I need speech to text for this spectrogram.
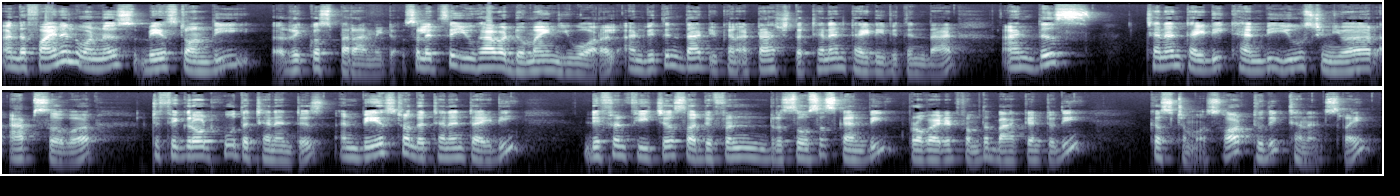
and the final one is based on the request parameter. So let's say you have a domain URL and within that you can attach the tenant ID within that. And this tenant ID can be used in your app server to figure out who the tenant is. And based on the tenant ID, different features or different resources can be provided from the backend to the customers or to the tenants, right?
